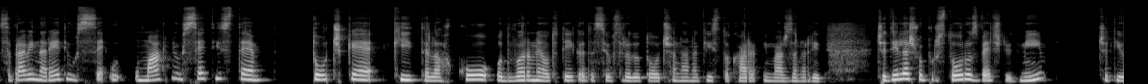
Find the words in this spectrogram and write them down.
Se pravi, naredi vse, umakni vse tiste točke, ki te lahko odvrnejo od tega, da si osredotočena na tisto, kar imaš za narediti. Če delaš v prostoru z več ljudmi, če ti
